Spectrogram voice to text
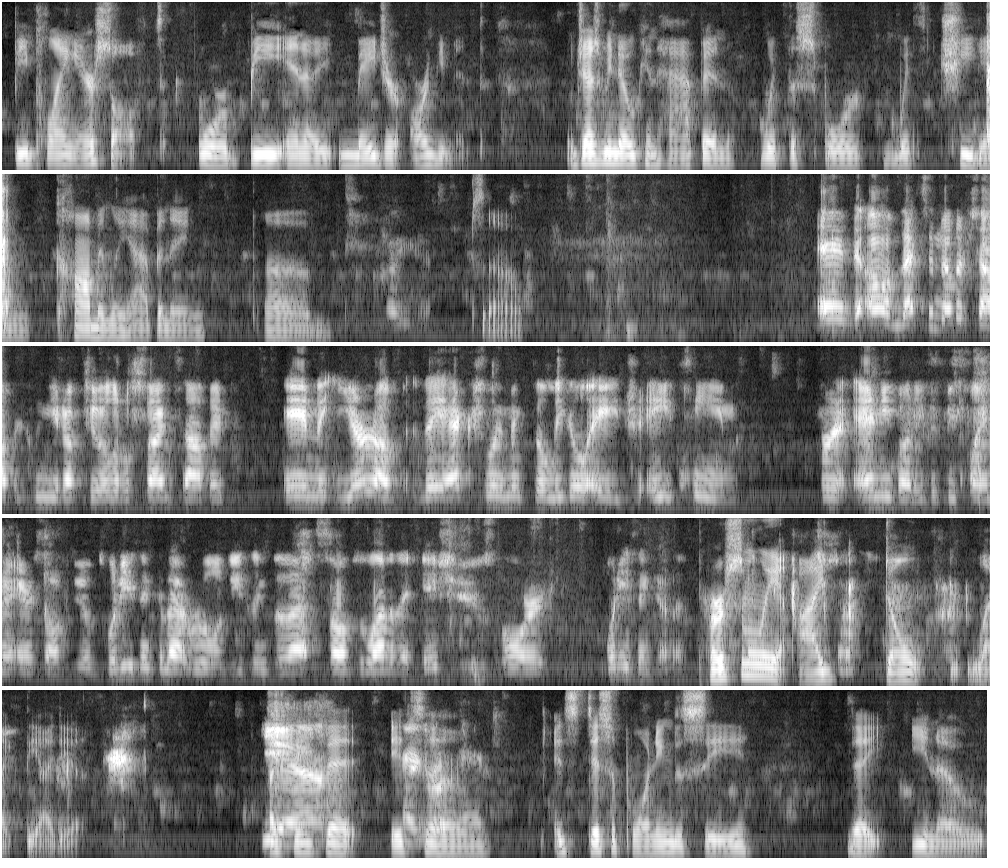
be playing airsoft or be in a major argument, which, as we know, can happen with the sport, with cheating commonly happening. Um, so, And um, that's another topic we get up to, a little side topic. In Europe, they actually make the legal age 18 for anybody to be playing at airsoft fields. What do you think of that rule? Do you think that that solves a lot of the issues, or what do you think of it? personally, I don't like the idea. Yeah. I think that it's um it's disappointing to see that you know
